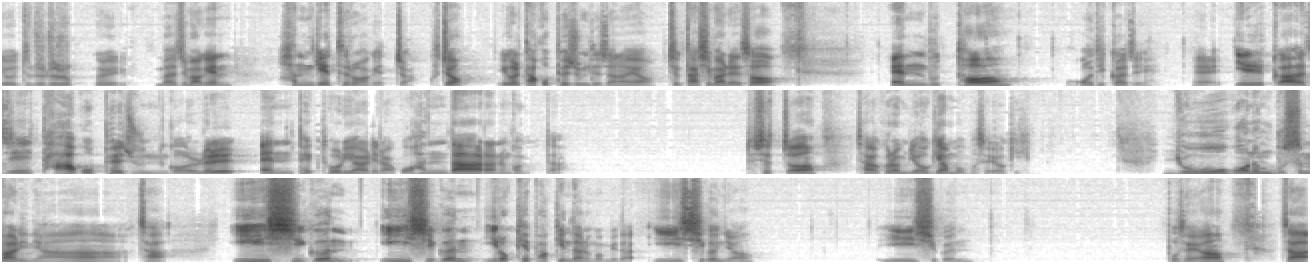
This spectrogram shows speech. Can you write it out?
요 두루룩 마지막엔 한 개 들어가겠죠. 그죠? 이걸 다 곱해 주면 되잖아요. 즉 다시 말해서 n부터 어디까지? 예, 1까지 다 곱해 준 거를 n 팩토리얼이라고 한다라는 겁니다. 되셨죠? 자, 그럼 여기 한번 보세요. 여기. 요거는 무슨 말이냐? 자, 이 식은 이 식은 이렇게 바뀐다는 겁니다. 이 식은요. 이 식은 보세요. 자,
